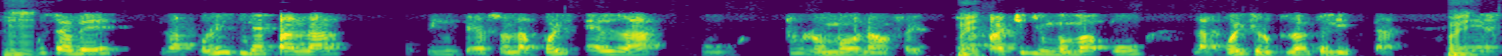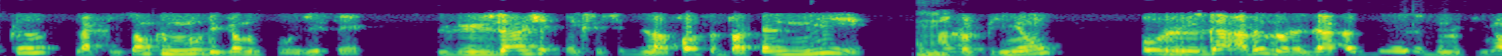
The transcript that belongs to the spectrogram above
Mm. Vous savez, la police n'est pas là pour une personne. La police est là pour tout le monde en fait. Oui. À partir du moment où la police représente l'État, Oui. est-ce que la question que nous devions nous poser, c'est l'usage excessif de la force doit-elle nuire Mm. à l'opinion au regard, avec le regard de, de l'opinion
